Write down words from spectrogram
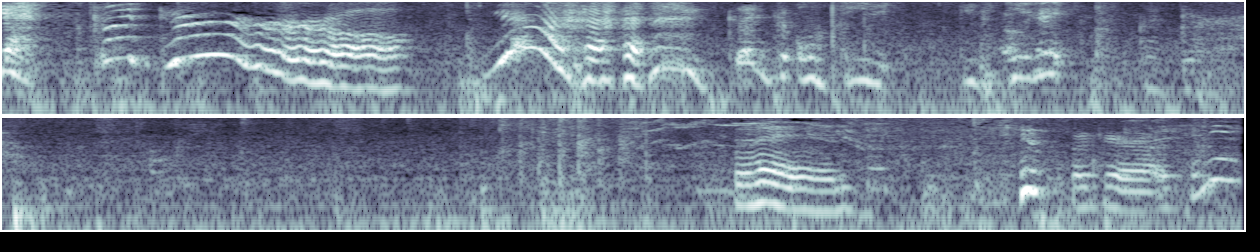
Yes, good girl. Yeah, good girl. Oh, get it. Did you get it? Good girl. Good. Super girl. Come here.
